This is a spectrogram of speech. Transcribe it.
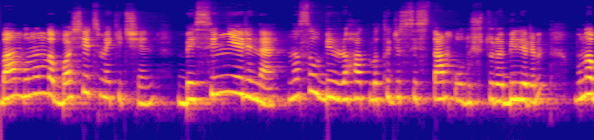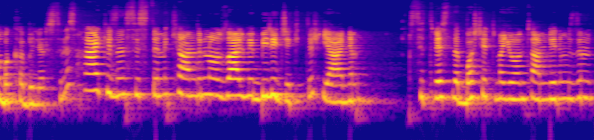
ben bununla baş etmek için besin yerine nasıl bir rahatlatıcı sistem oluşturabilirim? Buna bakabilirsiniz. Herkesin sistemi kendine özel ve biriciktir. Yani stresle baş etme yöntemlerimizin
